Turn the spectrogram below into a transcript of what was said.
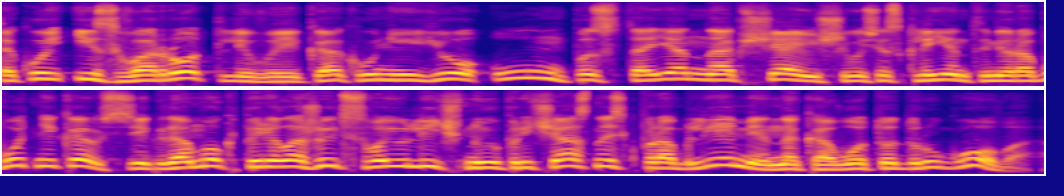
такой изворотливый, как у нее ум, постоянно общающегося с клиентами работника, всегда мог переложить свою личную причастность к проблеме на кого-то другого.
